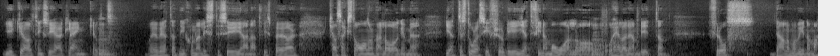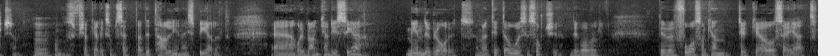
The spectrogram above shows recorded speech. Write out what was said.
gick ju allting så jäkla enkelt. Och jag vet att ni journalister ser ju gärna att vi spöar Kazakstan och de här lagen med jättestora siffror och blir jättefina mål och, och hela den biten. För oss, det handlar om att vinna matchen. Om att försöka liksom sätta detaljerna i spelet. Eh, och ibland kan det ju se mindre bra ut. Jag menar, titta OS i Sochi. Det, var väl, det är väl få som kan tycka och säga att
